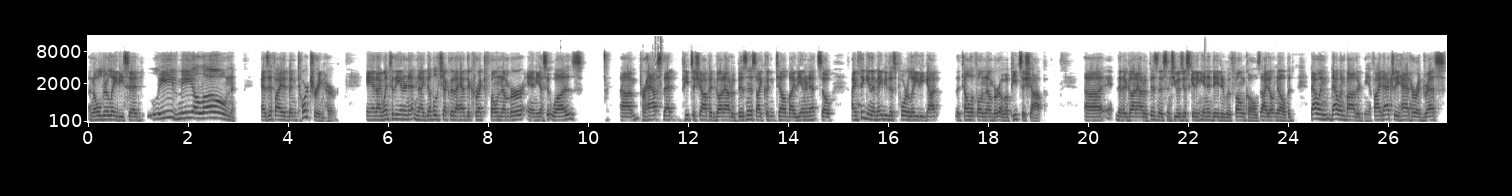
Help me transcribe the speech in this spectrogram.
an older lady said, Leave me alone, as if I had been torturing her. And I went to the internet and I double checked that I had the correct phone number. And yes, it was. Um, perhaps that pizza shop had gone out of business. I couldn't tell by the internet. So I'm thinking that maybe this poor lady got the telephone number of a pizza shop uh, that had gone out of business and she was just getting inundated with phone calls. I don't know, but that one that one bothered me. If I'd actually had her address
